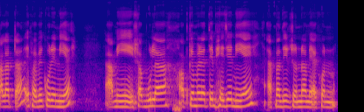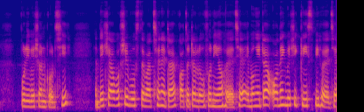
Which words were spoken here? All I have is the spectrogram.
কালারটা, এভাবে করে নিয়ে আমি সবগুলা অফ ক্যামেরাতে ভেজে নিয়ে আপনাদের জন্য আমি এখন পরিবেশন করছি। দেখে অবশ্যই বুঝতে পারছেন এটা কতটা লোভনীয় হয়েছে এবং এটা অনেক বেশি ক্রিস্পি হয়েছে।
